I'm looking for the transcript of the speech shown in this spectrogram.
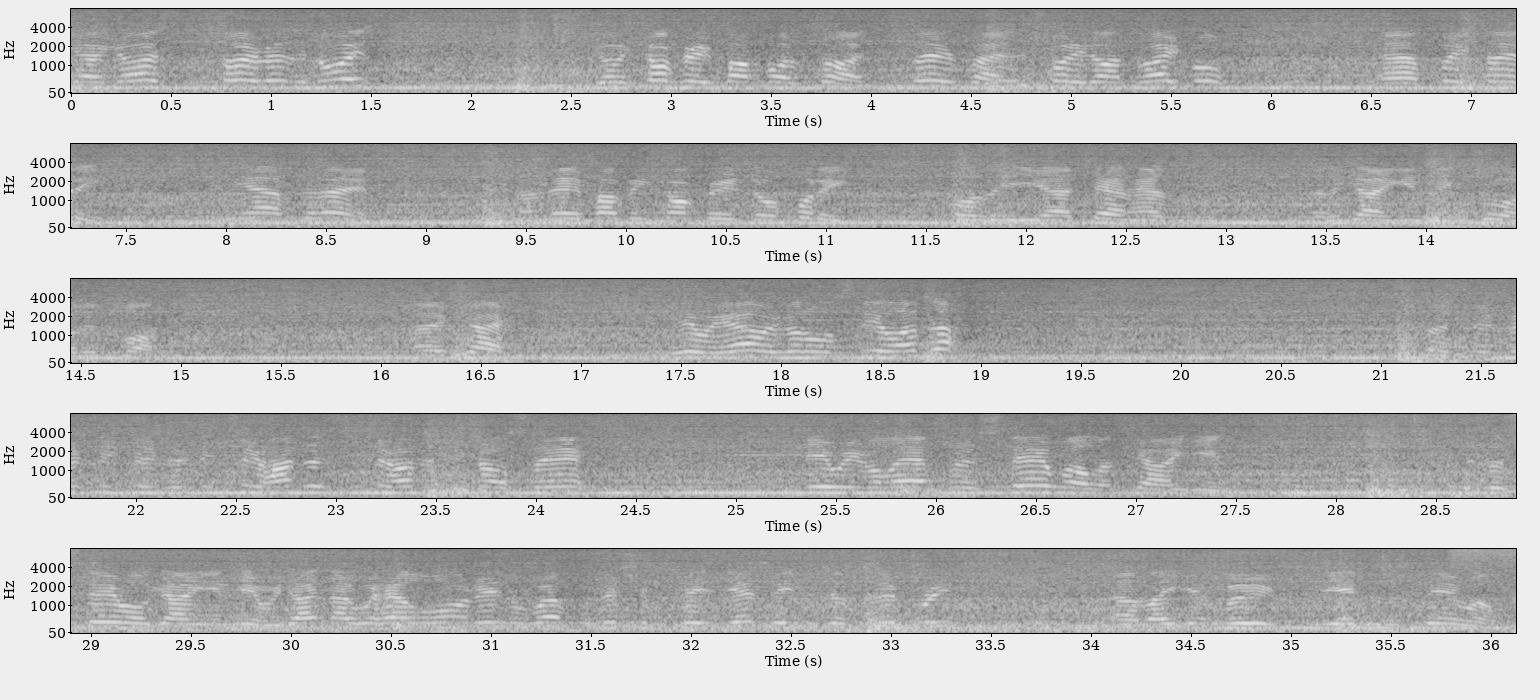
you go guys, sorry about the noise. Got a concrete pump on site. Thursday, the 29th of April, uh, 3.30 in the afternoon. And they're pumping concrete a footing for the uh, townhouses that are going in next door this block. Okay, here we are, we've got all the steel under. So 250, 250, 200, 200 across there. Here we've allowed for a stairwell that's going in. There's a stairwell going in here. We don't know how long it is or what position these yet. These are just temporary. Uh, they get moved to the end of the stairwell.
